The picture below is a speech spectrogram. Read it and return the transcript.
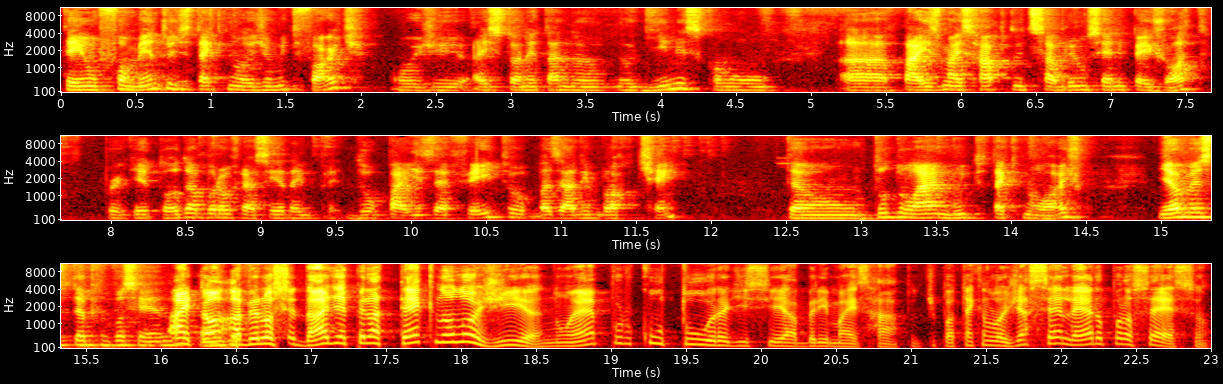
tem um fomento de tecnologia muito forte. Hoje a Estônia está no, no, Guinness como uh, país mais rápido de se abrir um CNPJ, porque toda a burocracia da, do país é feito baseado em blockchain. Então, tudo lá é muito tecnológico. E ao mesmo tempo você. Ah, então anda... a velocidade é pela tecnologia, não é por cultura de se abrir mais rápido. Tipo, a tecnologia acelera o processo.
